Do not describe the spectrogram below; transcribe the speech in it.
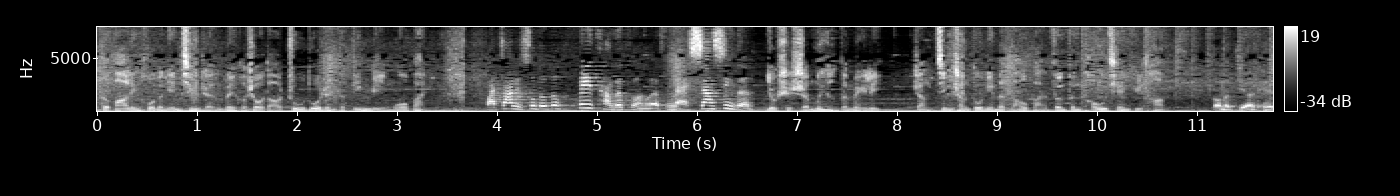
个八零后的年轻人为何受到诸多人的顶礼膜拜？把家里说的都非常的准了，蛮相信的。又是什么样的魅力，让经商多年的老板纷纷投钱于他？到了第二天，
